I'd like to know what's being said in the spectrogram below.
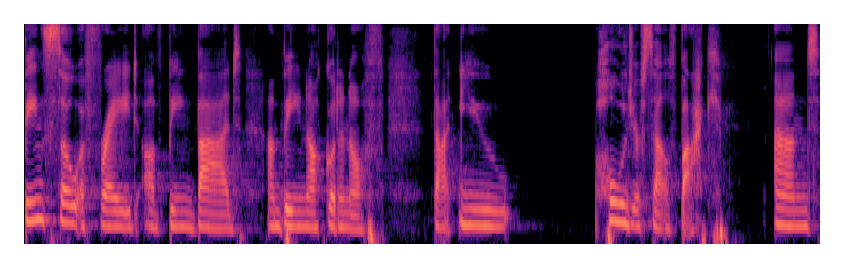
being so afraid of being bad and being not good enough that you hold yourself back. And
